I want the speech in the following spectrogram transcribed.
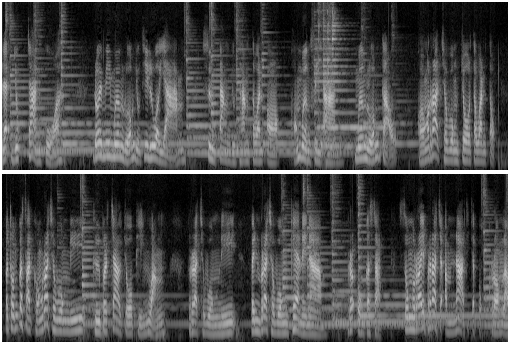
และยุคจ้านกัว โดยมีเมืองหลวงอยู่ที่ลั่วหยาง ซึ่งตั้งอยู่ทางตะวันออกของเมืองซีอาน เมืองหลวงเก่า ของราชวงศ์โจตะวันตก ปฐมกษัตริย์ของราชวงศ์นี้คือพระเจ้าโจผิงหวัง ราชวงศ์นี้เป็นราชวงศ์แค่ในนาม พระองค์กษัตริย์ ทรงไร้พระราชอำนาจที่จะปกครองเหล่า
